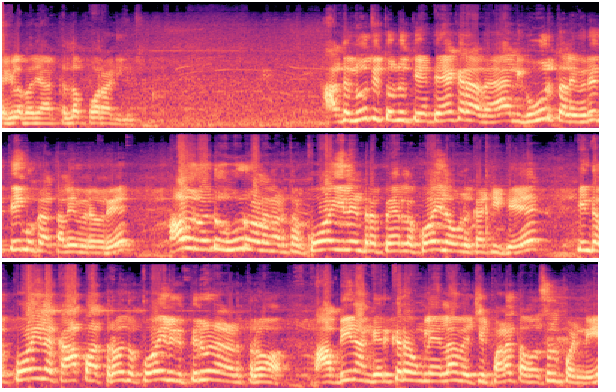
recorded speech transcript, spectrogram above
எங்களை மாதிரி ஆட்கள் தான் போராடிக்கிட்டு அந்த நூற்றி தொண்ணூற்றி எட்டு ஏக்கராவை இன்னைக்கு ஊர் தலைவர் திமுக தலைவர் அவர் அவர் வந்து ஊர்வலம் நடத்துகிறோம் கோயிலுன்ற பேரில் கோயிலை ஒன்று கட்டிட்டு இந்த கோயிலை காப்பாற்றுறோம் இந்த கோயிலுக்கு திருவிழா நடத்துகிறோம் அப்படின்னு அங்கே இருக்கிறவங்களை எல்லாம் வச்சு பணத்தை வசூல் பண்ணி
